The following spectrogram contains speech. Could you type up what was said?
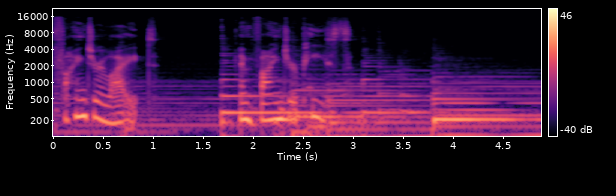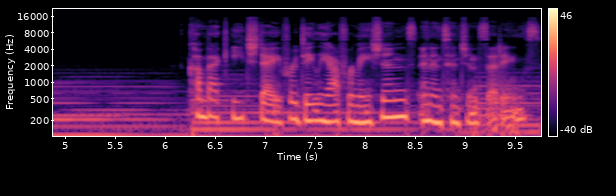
Find your light and find your peace. Come back each day for daily affirmations and intention settings.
